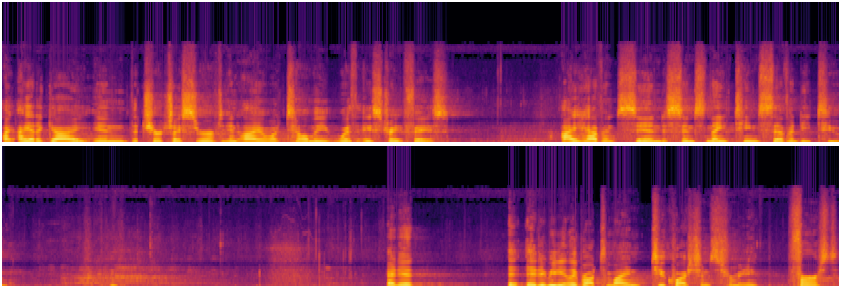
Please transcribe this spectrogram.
I, I had a guy in the church I served in Iowa tell me with a straight face, I haven't sinned since 1972. and it, it, it, immediately brought to mind two questions for me. First,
